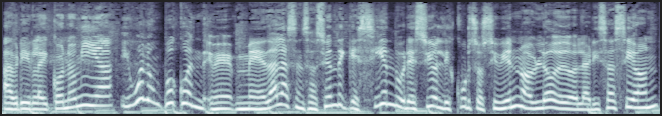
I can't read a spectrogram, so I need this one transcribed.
abrir la economía. Igual un poco en- me, me da la sensación de que sí endureció el discurso, si bien no habló de dolarización,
